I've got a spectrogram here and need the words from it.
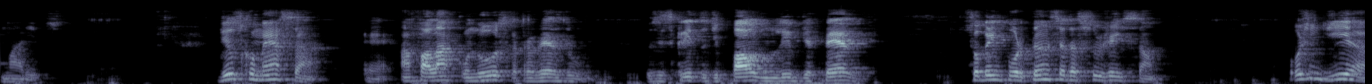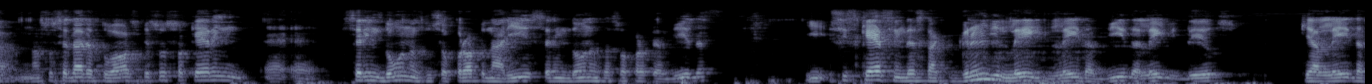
maridos. Deus começa é, a falar conosco através do, dos escritos de Paulo no livro de Efésios sobre a importância da sujeição. Hoje em dia, na sociedade atual, as pessoas só querem é, é, serem donas do seu próprio nariz, serem donas da sua própria vida e se esquecem desta grande lei, lei da vida, lei de Deus, que é a lei da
